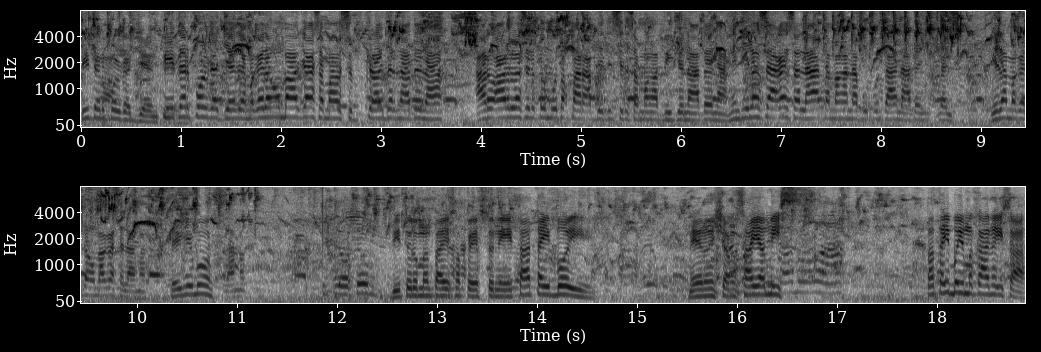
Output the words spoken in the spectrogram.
Peter Paul Gadiente. Peter Paul Gadiente. Magandang umaga sa mga subscriber natin ha. Araw-araw lang sila tumutok para update sila sa mga video natin ha. Hindi lang sa akin, sa lahat ng mga napupuntahan natin guys. Hindi lang magandang umaga, salamat. Thank you, boss. Salamat. Blossom. Dito naman tayo sa pwesto ni Tatay Boy. Meron siyang Siamese. Tatay Boy, magkano isa?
